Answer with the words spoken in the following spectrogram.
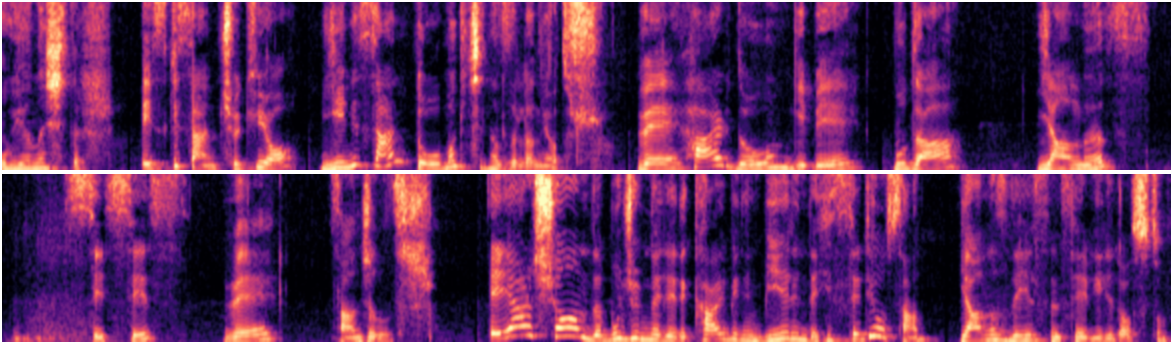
uyanıştır. Eski sen çöküyor, yeni sen doğmak için hazırlanıyordur. Ve her doğum gibi bu da yalnız, sessiz ve sancılıdır. Eğer şu anda bu cümleleri kalbinin bir yerinde hissediyorsan yalnız değilsin sevgili dostum.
